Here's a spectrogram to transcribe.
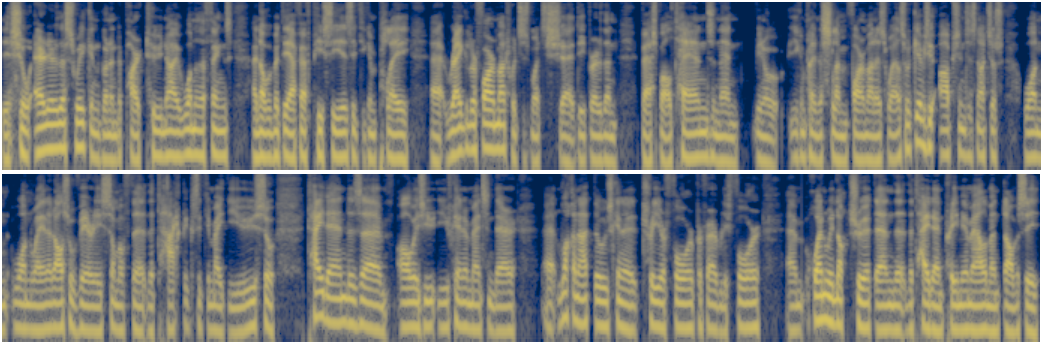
the show earlier this week and going into part two now. One of the things I love about the FFPC is that you can play uh, regular format, which is much uh, deeper than best ball tens, and then you know you can play in the slim format as well. So it gives you options. It's not just one one way and it also varies some of the the tactics that you might use. So tight end is uh, always you you've kind of mentioned there uh, looking at those kind of three or four preferably four um, when we look through it, then the, the tight end premium element obviously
